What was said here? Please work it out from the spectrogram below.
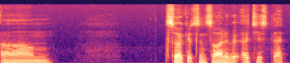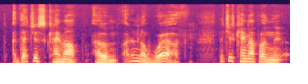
um, circuits inside of it. I just that that just came up out of I don't know where. That just came up on the,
